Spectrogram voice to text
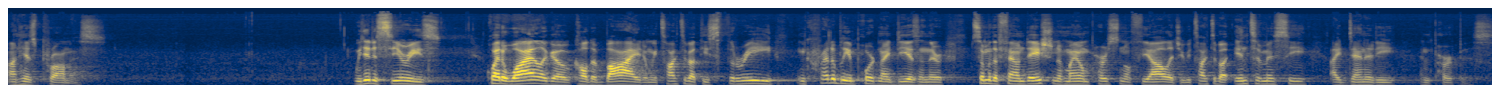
on his promise. We did a series quite a while ago called Abide, and we talked about these three incredibly important ideas, and they're some of the foundation of my own personal theology. We talked about intimacy, identity, and purpose.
